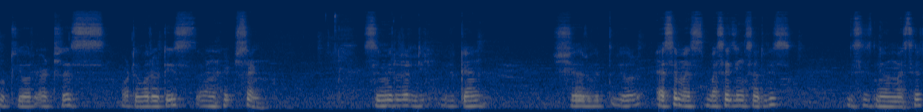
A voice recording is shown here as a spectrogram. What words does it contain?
put your address whatever it is and hit send. Similarly you can share with your SMS messaging service. This is new message.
